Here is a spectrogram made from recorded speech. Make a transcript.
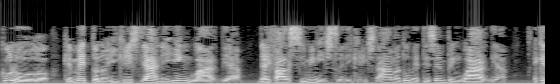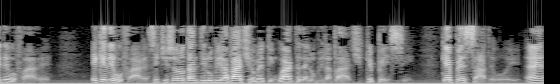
coloro che mettono i cristiani in guardia dai falsi ministri di Cristo. Ah, ma tu metti sempre in guardia. E che devo fare? E che devo fare? Se ci sono tanti lupi rapaci, io metto in guardia dai lupi rapaci. Che pensi? Che pensate voi? Eh?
